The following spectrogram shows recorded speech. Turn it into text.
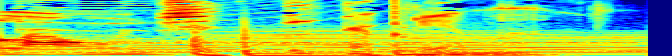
Lounge Itapema.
